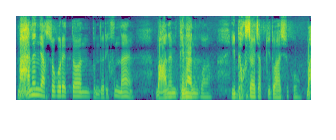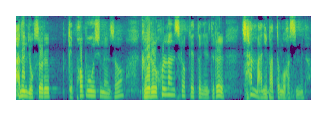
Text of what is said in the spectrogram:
많은 약속을 했던 분들이 훗날 많은 비난과 이 멱살 잡기도 하시고 많은 욕설을 이렇게 퍼부으시면서 교회를 혼란스럽게 했던 일들을 참 많이 봤던 것 같습니다.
